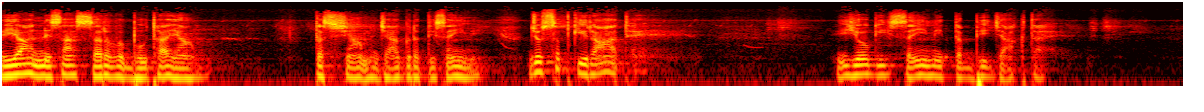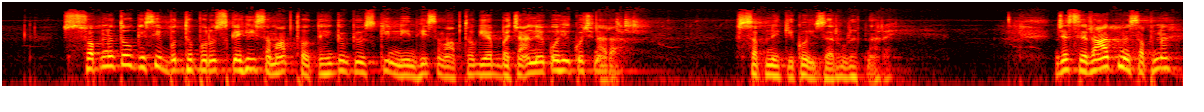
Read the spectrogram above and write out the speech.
या निशा सर्वभूतायाम, तस्याम जागृति संयमी जो सबकी रात है, योगी संयमी तब भी जागता है। स्वप्न तो किसी बुद्ध पुरुष के ही समाप्त होते हैं, क्योंकि उसकी नींद ही समाप्त होगी। अब बचाने को ही कुछ ना रहा, सपने की कोई ज़रूरत ना रही। जैसे रात में सपना है,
